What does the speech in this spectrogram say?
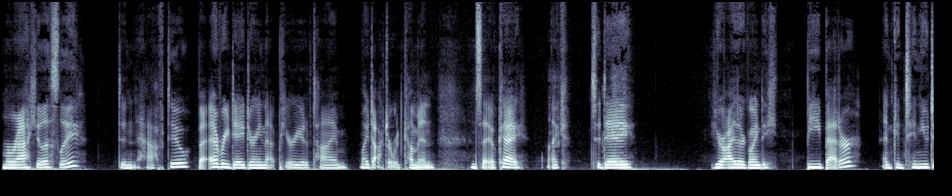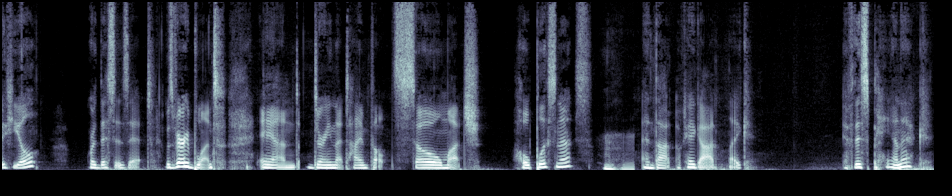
Miraculously, didn't have to. But every day during that period of time, my doctor would come in and say, okay, like today, you're either going to be better and continue to heal or this is it. It was very blunt. And during that time felt so much hopelessness Mm-hmm. and thought, okay, God, like if this panic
